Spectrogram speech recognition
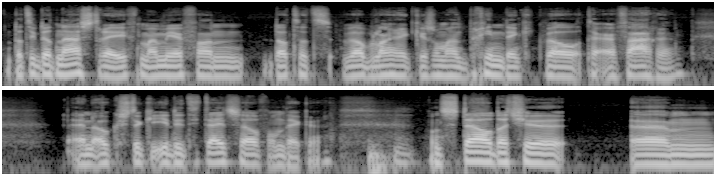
dat ik dat nastreef, maar meer van dat het wel belangrijk is om aan het begin, denk ik, wel te ervaren. En ook een stukje identiteit zelf ontdekken. Want stel dat je ehm,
